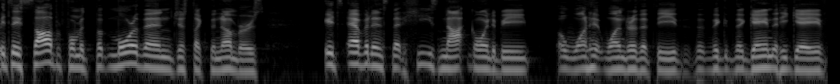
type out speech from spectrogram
it's a solid performance, but more than just like the numbers, it's evidence that he's not going to be a one-hit wonder. That the the, the, the game that he gave,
